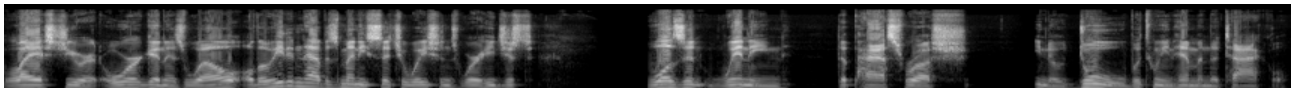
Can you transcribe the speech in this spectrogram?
last year at Oregon as well, although he didn't have as many situations where he just wasn't winning the pass rush, you know, duel between him and the tackle.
